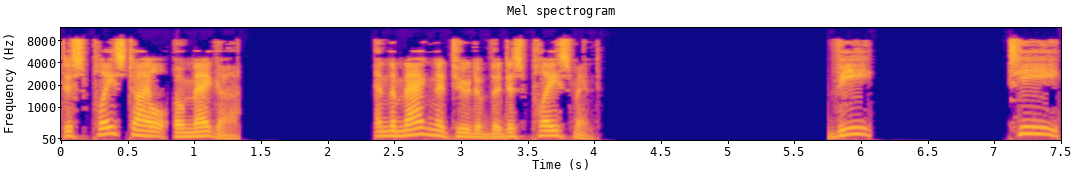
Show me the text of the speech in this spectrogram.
display style omega and the magnitude of the displacement. V t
